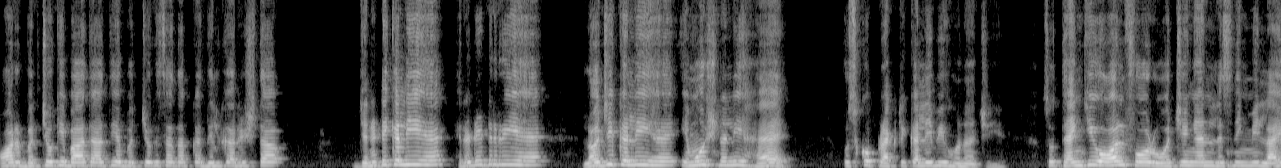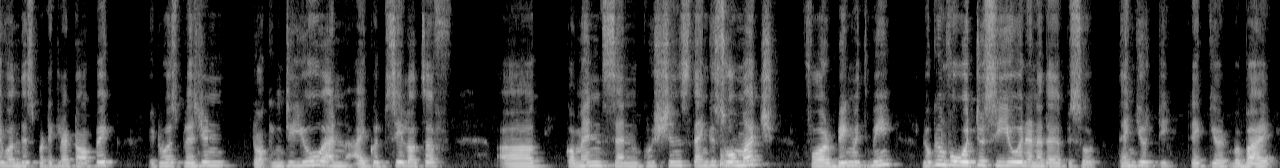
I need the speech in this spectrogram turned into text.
और बच्चों की बात आती है, बच्चों के साथ आपका दिल का रिश्ता जेनेटिकली है हेरिडिटरी है लॉजिकली है इमोशनली है, उसको प्रैक्टिकली भी होना चाहिए। So thank you all for watching and listening me live on this particular topic it was pleasure talking to you and I could see lots of comments and question thank you so much for being with me Looking forward to see you in another episode. Thank you. Take care. Bye bye.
